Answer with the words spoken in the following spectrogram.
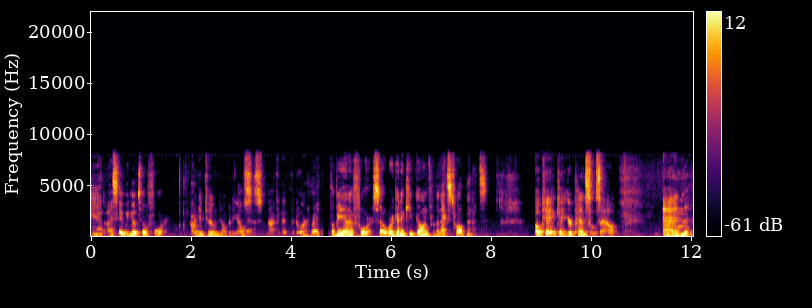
and I say we go till four. I do too. Nobody else is knocking at the door. Right? They'll be in at four, so we're going to keep going for the next 12 minutes. Okay, get your pencils out. N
